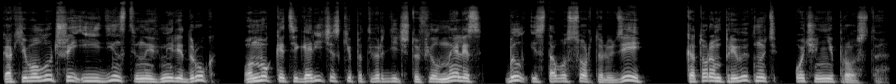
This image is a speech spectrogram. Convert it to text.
Как его лучший и единственный в мире друг, он мог категорически подтвердить, что Фил Неллис был из того сорта людей, к которым привыкнуть очень непросто.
